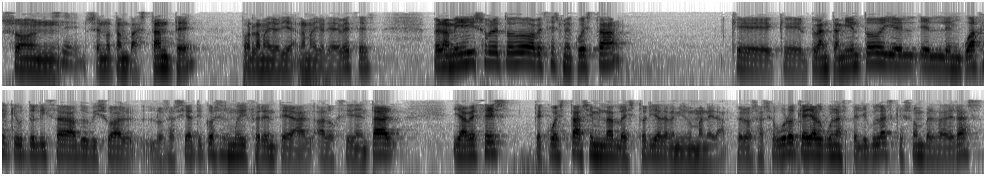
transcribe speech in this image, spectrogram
son Sí. se notan bastante por la mayoría la mayoría de veces. Pero a mí sobre todo a veces me cuesta que, que el planteamiento y el, el lenguaje que utiliza audiovisual los asiáticos es muy diferente al, al occidental y a veces te cuesta asimilar la historia de la misma manera. Pero os aseguro que hay algunas películas que son verdaderas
